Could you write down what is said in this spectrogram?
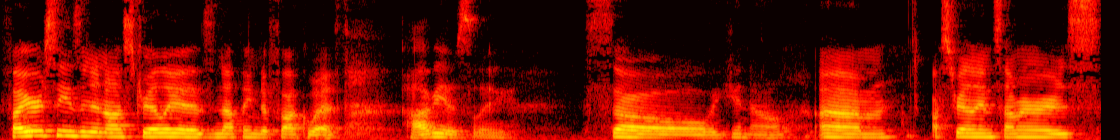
fire season in Australia is nothing to fuck with. Obviously. So, you know, um, Australian summers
